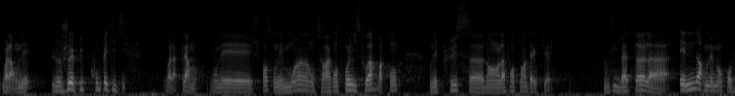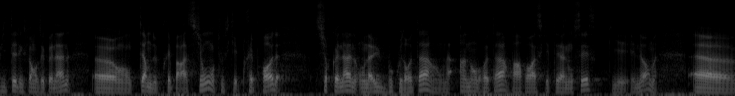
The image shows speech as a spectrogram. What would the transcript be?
voilà, on est, le jeu est plus compétitif. Voilà, clairement. On est, je pense qu'on est moins, on se raconte moins une histoire, par contre, on est plus euh, dans l'affrontement intellectuel. Mythic Battle a énormément profité de l'expérience de Conan euh, en termes de préparation, tout ce qui est pré-prod. Sur Conan, on a eu beaucoup de retard, on a un an de retard par rapport à ce qui était annoncé, ce qui est énorme. Euh,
